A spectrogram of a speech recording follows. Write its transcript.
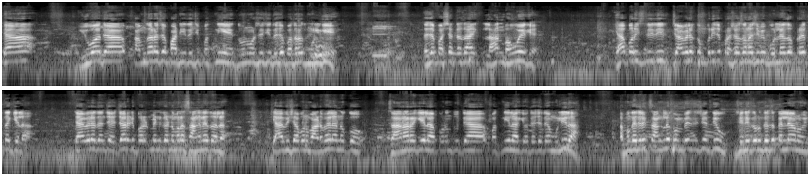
त्या युवा त्या कामगाराच्या पाठी त्याची पत्नी आहे दोन वर्षाची त्याच्या पदरात मुलगी आहे. त्याच्या पश्चात त्याचा एक लहान भाऊ एक आहे. ह्या परिस्थितीत ज्यावेळेला कंपनीच्या प्रशासनाशी मी बोलण्याचा प्रयत्न केला त्यावेळेला त्यांच्या एच आर डिपार्टमेंटकडनं मला सांगण्यात आलं की हा विषय आपण वाढवायला नको. जाणारा गेला परंतु त्या पत्नीला किंवा त्याच्या त्या मुलीला आपण काहीतरी चांगलं कॉम्पेन्सेशन देऊ जेणेकरून त्याचं कल्याण होईल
